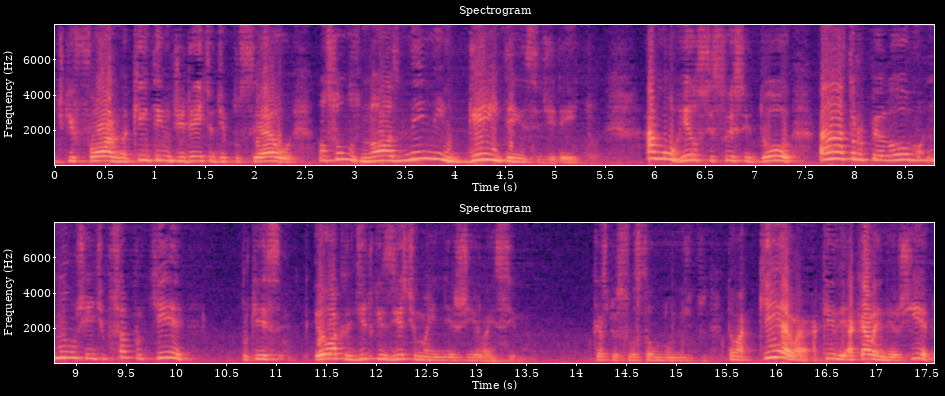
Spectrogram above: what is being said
de que forma, quem tem o direito de ir para o céu. Não somos nós, nem ninguém tem esse direito. Ah, morreu, se suicidou, ah, atropelou. Não, gente, sabe por quê? Porque eu acredito que existe uma energia lá em cima que as pessoas estão no nome de. Então, aquela, aquele, aquela energia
